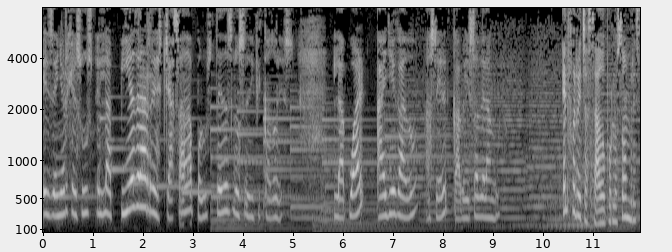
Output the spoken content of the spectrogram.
El Señor Jesús es la piedra rechazada por ustedes los edificadores, la cual ha llegado a ser cabeza del ángulo. Él fue rechazado por los hombres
